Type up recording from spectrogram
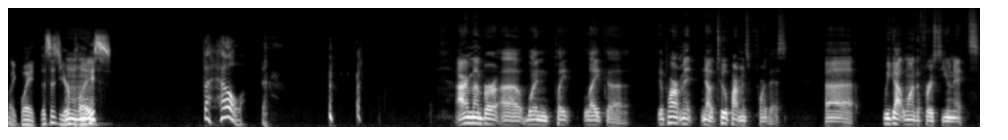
Like, wait, this is your Mhm. place? The hell? I remember uh, when play like uh, the apartment. No, two apartments before this. Uh, we got one of the first units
